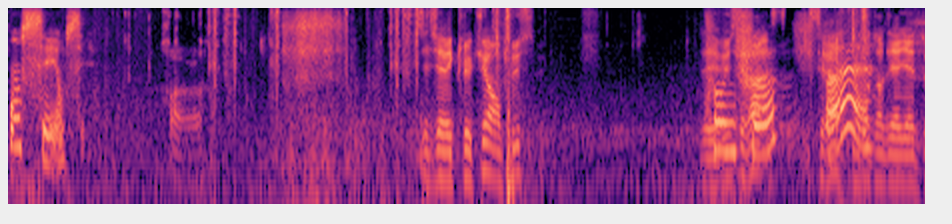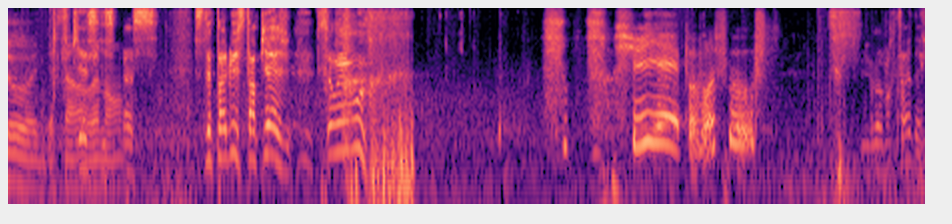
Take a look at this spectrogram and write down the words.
On sait, on sait. Oh là là. C'est dit avec le cœur en plus. Vous Pour avez vu, une c'est rare, fois. c'est rare Ouais. que j'entende Ayato euh, dire ça, hein, Qu'est-ce qui se vraiment. passe? Ce n'est pas lui, c'est un piège Sauvez-vous Fuyez, pauvre fou. Il va t'arrêtes avec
